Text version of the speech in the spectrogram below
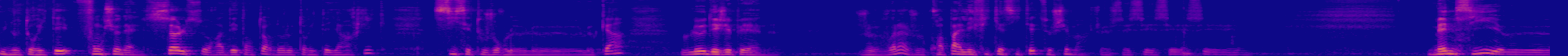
une autorité fonctionnelle. Seul sera détenteur de l'autorité hiérarchique, si c'est toujours le, cas, le DGPN. Je voilà, je ne crois pas à l'efficacité de ce schéma. Même si, euh,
